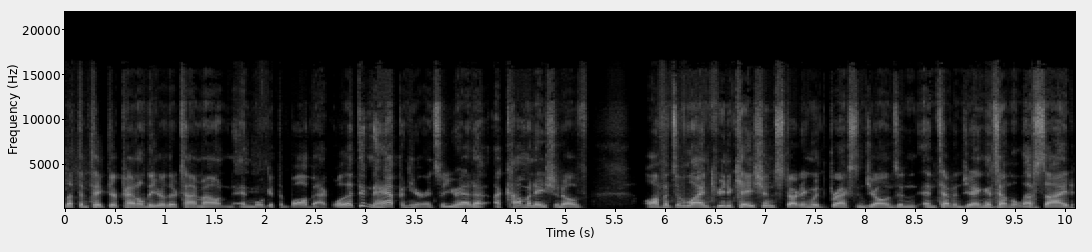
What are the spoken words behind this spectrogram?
let them take their penalty or their timeout and, and we'll get the ball back. Well that didn't happen here. And so you had a, a combination of offensive line communication starting with braxton jones and, and teven jenkins on the left side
